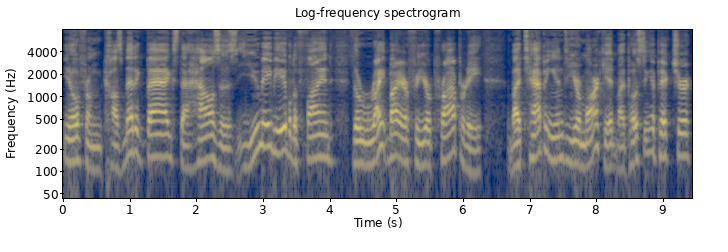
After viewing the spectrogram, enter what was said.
You know, from cosmetic bags to houses, you may be able to find the right buyer for your property by tapping into your market by posting a picture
